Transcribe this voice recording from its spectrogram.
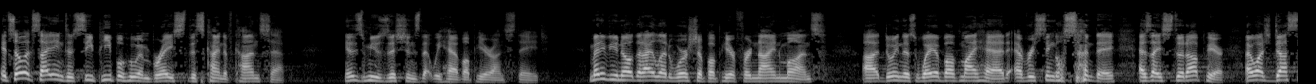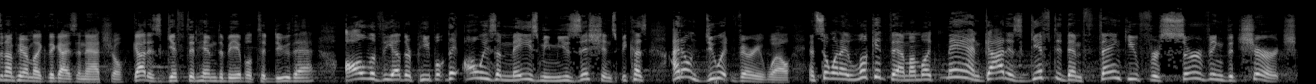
It's so exciting to see people who embrace this kind of concept. You know, these musicians that we have up here on stage. Many of you know that I led worship up here for nine months uh, doing this way above my head every single Sunday as I stood up here. I watched Dustin up here. I'm like, the guy's a natural. God has gifted him to be able to do that. All of the other people, they always amaze me, musicians, because I don't do it very well. And so when I look at them, I'm like, man, God has gifted them. Thank you for serving the church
